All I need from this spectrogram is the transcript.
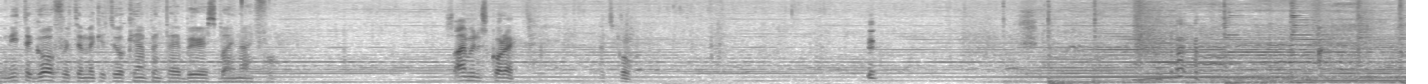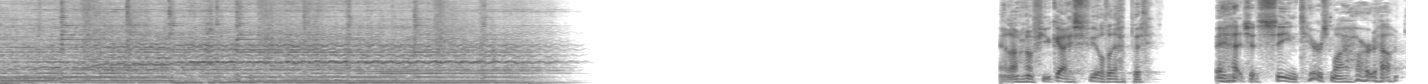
We need to go for it to make it to a camp in Tiberias by nightfall. Simon is correct. Let's go. Know if you guys feel that, but man, that just scene tears my heart out.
